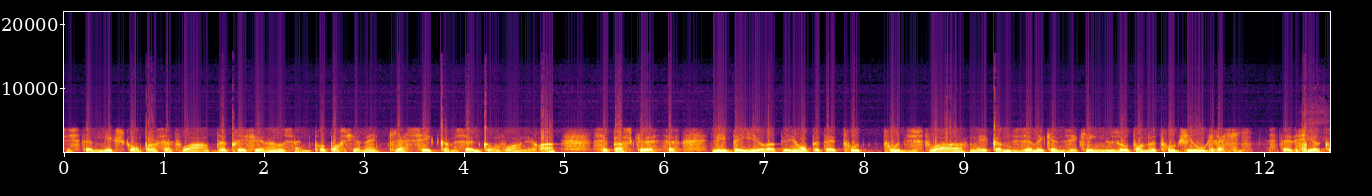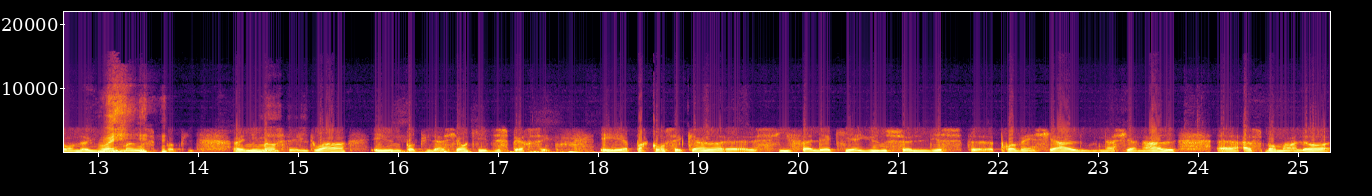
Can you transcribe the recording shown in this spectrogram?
système mixte compensatoire de préférence à une proportionnelle classique comme celle qu'on voit en Europe, c'est parce que les pays européens ont peut-être trop, trop d'histoire, mais comme disait Mackenzie King, nous autres, on a trop de géographie. C'est-à-dire qu'on a une immense un immense territoire et une population qui est dispersée. Et euh, par conséquent, euh, s'il fallait qu'il y ait une seule liste euh, provinciale ou nationale, à ce moment-là,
